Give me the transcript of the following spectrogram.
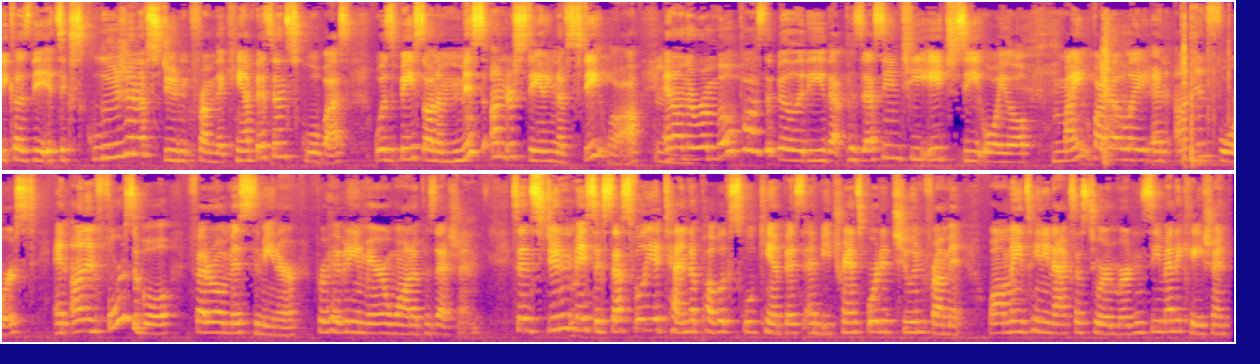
because the, its exclusion of student from the campus and school bus was based on a misunderstanding of state law and on the mm-hmm. remote possibility that possessing THC oil might violate an unenforced and unenforceable federal misdemeanor prohibiting marijuana possession. Since student may successfully attend a public school campus and be transported to and from it while maintaining access to her emergency medication,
